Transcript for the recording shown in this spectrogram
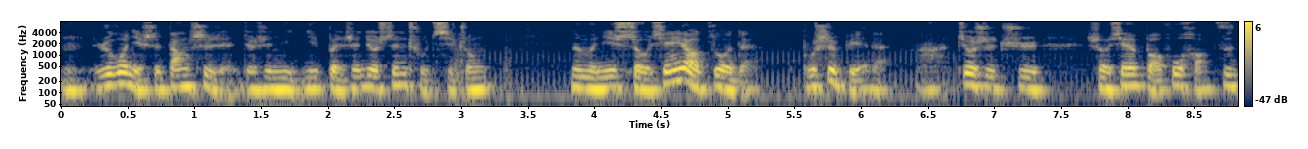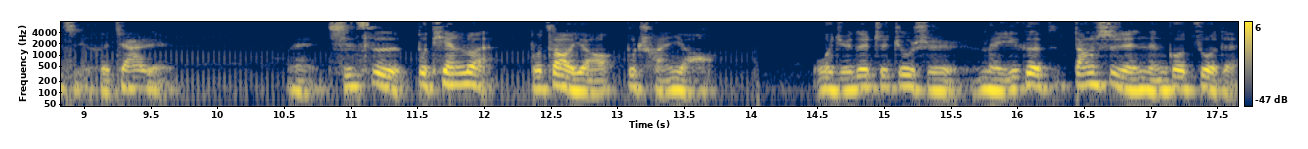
嗯，如果你是当事人，就是你你本身就身处其中，那么你首先要做的不是别的啊，就是去首先保护好自己和家人，哎，其次不添乱、不造谣、不传谣，我觉得这就是每一个当事人能够做的，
